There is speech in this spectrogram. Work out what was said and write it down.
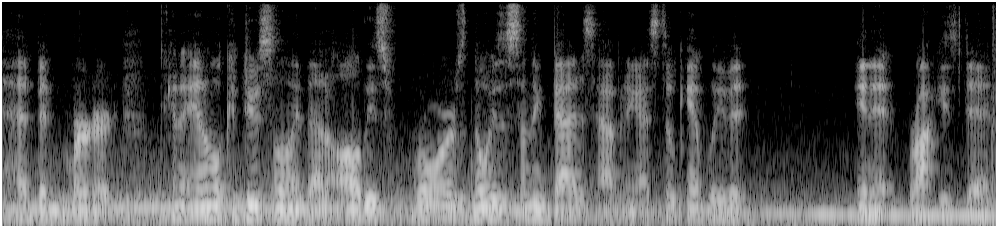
had been murdered. What kind of animal could do something like that? All these roars, noises, something bad is happening. I still can't believe it. In it, Rocky's dead.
